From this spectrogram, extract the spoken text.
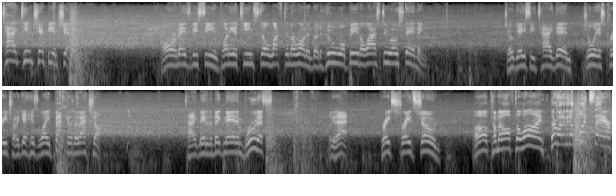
Tag Team Championship. All remains to be seen. Plenty of teams still left in the running, but who will be the last duo standing? Joe Gacy tagged in. Julius Creed trying to get his way back into the matchup. Tag made of the big man and Brutus. Look at that. Great strength shown. Oh, coming off the line. There might have been a blitz there.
